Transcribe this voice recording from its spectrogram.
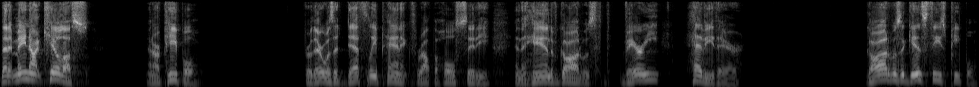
that it may not kill us and our people. For there was a deathly panic throughout the whole city, and the hand of God was very heavy there. God was against these people.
